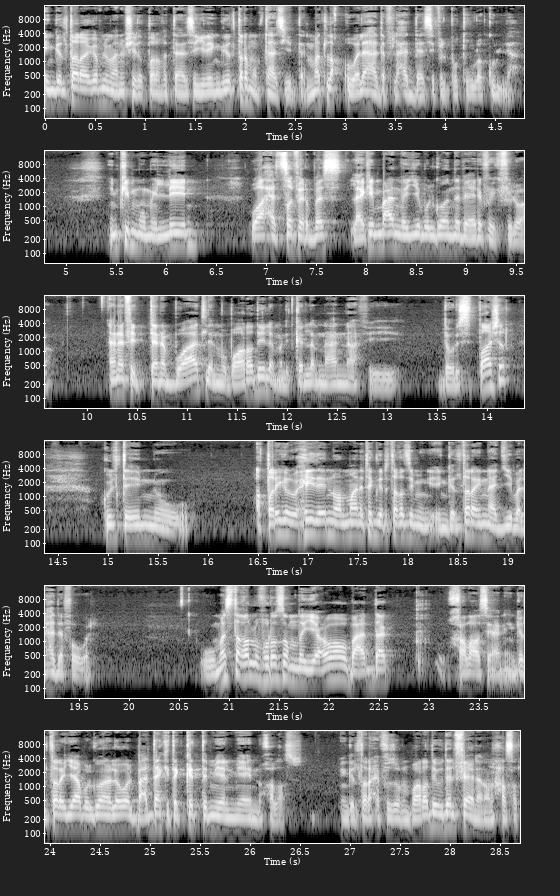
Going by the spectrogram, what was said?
إنجلترا قبل ما نمشي للطرف الثاني سجل. إنجلترا ممتاز جدا. ما تلقوا ولا هدف لحد هسه في البطولة كلها. يمكن مملين واحد صفر بس لكن بعد ما يجيبوا الجون ده بيعرفوا يقفلوها. أنا في التنبؤات للمباراة دي لما تكلمنا عنها في دوري 16 قلت إنه الطريقة الوحيدة إنه ألمانيا تقدر تغزي من إنجلترا إنها تجيب الهدف أول. وما استغلوا فرصهم ضيعوها وبعد ذاك خلاص يعني إنجلترا جابوا الجون الأول. بعد ذاك اتأكدت 100% إنه خلاص. إنجلترا حيفوزوا بالمباراة دي وده فعلا اللي حصل.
